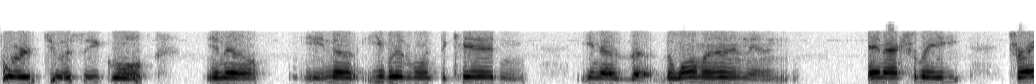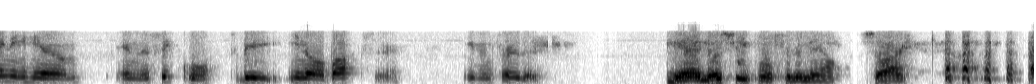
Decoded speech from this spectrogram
forward to a sequel. You know, you know, you living with the kid and you know the the woman and and actually training him in the sequel to be you know a boxer even further. Yeah, no sequel for the nail. Sorry.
